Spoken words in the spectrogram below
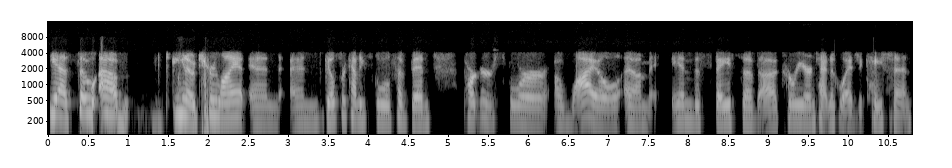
Yeah, so um, you know, Truliant and and Guilford County Schools have been partners for a while um, in the space of uh, career and technical education.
